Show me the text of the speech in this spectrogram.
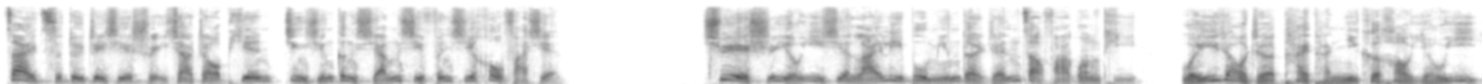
再次对这些水下照片进行更详细分析后，发现确实有一些来历不明的人造发光体围绕着泰坦尼克号游弋。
